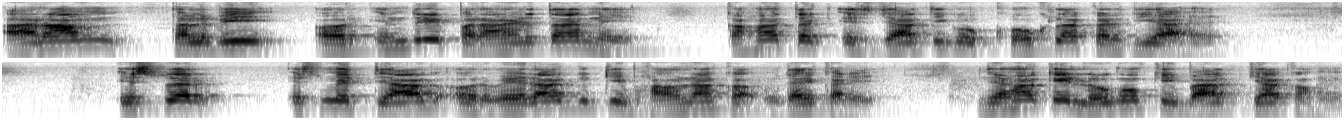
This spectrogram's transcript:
आराम, तलबी और इंद्रिय परायणता ने कहाँ तक इस जाति को खोखला कर दिया है? ईश्वर इसमें त्याग और वैराग्य की भावना का उदय करे। यहाँ के लोगों की बात क्या कहूँ?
